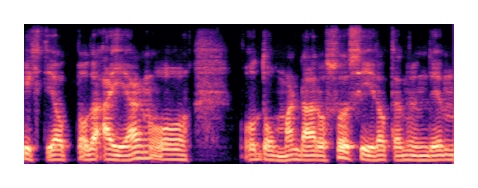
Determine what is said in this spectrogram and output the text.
viktig at både eieren og, og dommeren der også sier at den hunden din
